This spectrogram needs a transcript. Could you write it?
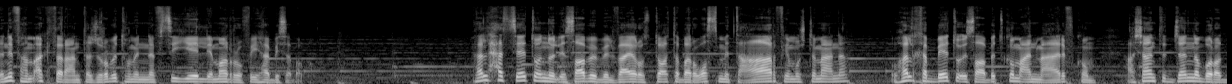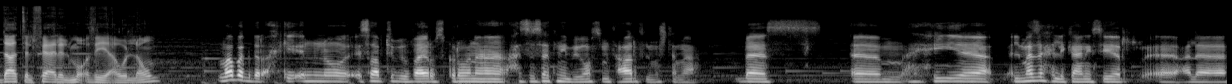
لنفهم أكثر عن تجربتهم النفسية اللي مروا فيها بسببه هل حسيتوا أنه الإصابة بالفيروس تعتبر وصمة عار في مجتمعنا؟ وهل خبيتوا إصابتكم عن معارفكم عشان تتجنبوا ردات الفعل المؤذية أو اللوم؟ ما بقدر أحكي إنه إصابتي بفيروس كورونا حسستني بوصمة عار في المجتمع بس هي المزح اللي كان يصير آه، على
